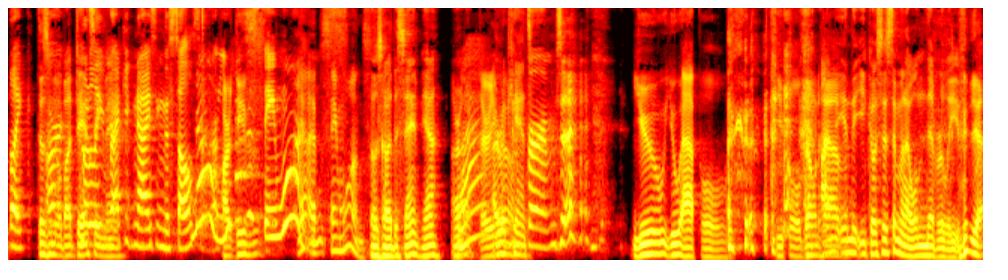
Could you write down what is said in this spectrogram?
like Doesn't know about dancing, totally man. recognizing the salsa. No, you Are have these- the same one. yeah, I have the same ones. Those are the same. Yeah. All right. Wow. There you I go. recant. Confirmed. You you Apple people don't have. I'm in the ecosystem and I will never leave. yeah.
